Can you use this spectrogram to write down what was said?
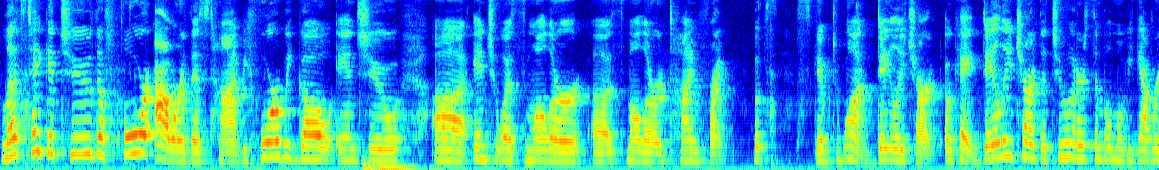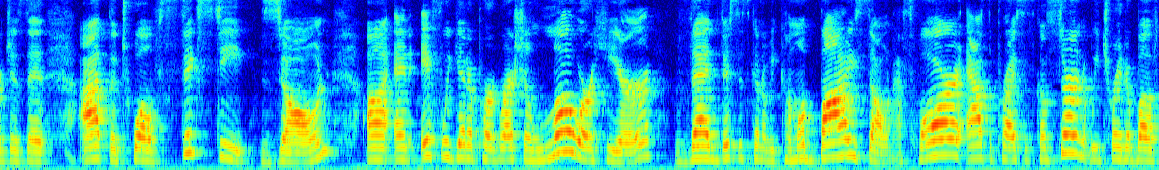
Let's take it to the four hour this time before we go into uh, into a smaller uh, smaller time frame. Oops, skipped one. Daily chart. Okay, daily chart. The 200 simple moving average is at, at the 1260 zone. Uh, and if we get a progression lower here, then this is going to become a buy zone. As far as the price is concerned, we trade above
